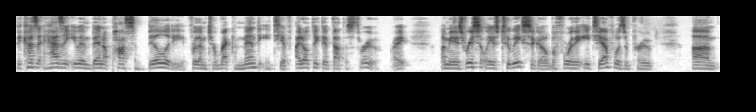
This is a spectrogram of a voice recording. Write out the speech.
because it hasn't even been a possibility for them to recommend the ETF, I don't think they've thought this through, right? I mean, as recently as two weeks ago, before the ETF was approved, um,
